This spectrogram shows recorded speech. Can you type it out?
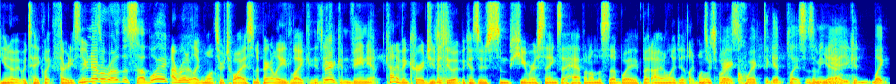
you know, it would take like thirty seconds. you never of- rode the subway? I rode it like once or twice, and apparently, like It's very convenient. kind of encourage you to do it because there's some humorous things that happen on the subway. But I only did like once Well, or it's very quick to get places. I mean, Yeah. yeah, you could like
